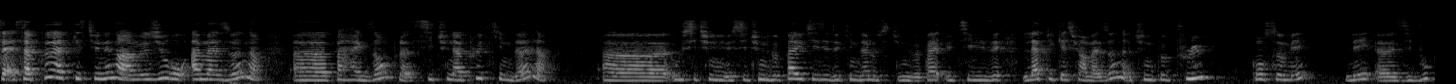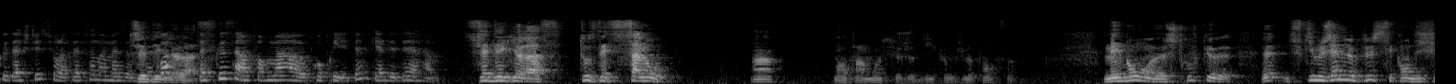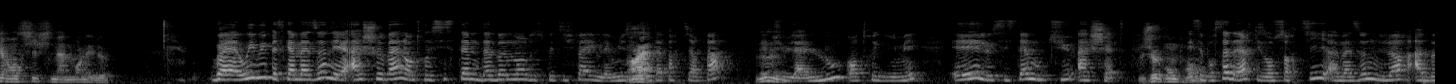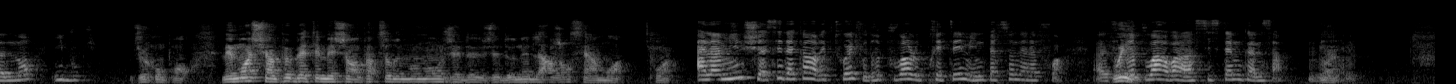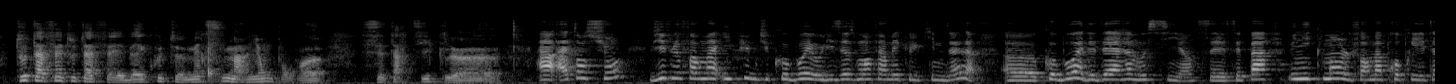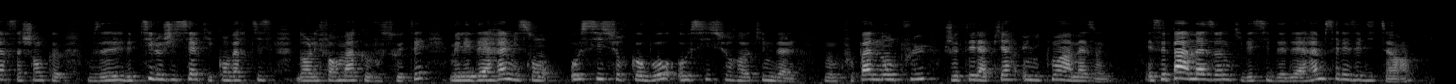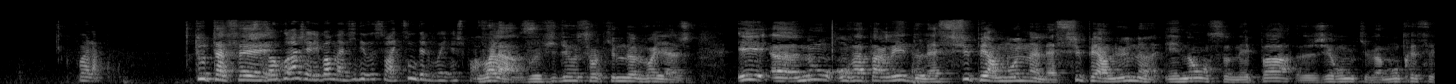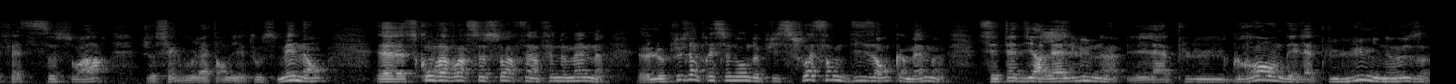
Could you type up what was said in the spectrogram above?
Ça, ça peut être questionné dans la mesure où Amazon, euh, par exemple, si tu n'as plus de Kindle, euh, ou si tu, si tu ne veux pas utiliser de Kindle ou si tu ne veux pas utiliser l'application Amazon, tu ne peux plus consommer les euh, e-books que tu as achetés sur la plateforme Amazon. C'est dégueulasse. Parce que c'est un format propriétaire qui a des DRM. C'est dégueulasse. Tous des salauds. Hein? Enfin, moi, ce je dis comme je le pense. hein. Mais bon, euh, je trouve que euh, ce qui me gêne le plus, c'est qu'on différencie finalement les deux. Bah, oui, oui, parce qu'Amazon est à cheval entre le système d'abonnement de Spotify où la musique Ouais. ne t'appartient pas et Mm. tu la loues, entre guillemets, et le système où tu achètes. Je comprends. Et c'est pour ça d'ailleurs qu'ils ont sorti Amazon leur abonnement e-book. Je comprends. Mais moi, je suis un peu bête et méchant. À partir du moment où j'ai donné de l'argent, c'est à moi. Point. Alain Mille, je suis assez d'accord avec toi, il faudrait pouvoir le prêter, mais une personne à la fois. Euh, il Oui. faudrait pouvoir avoir un système comme ça. Ouais. Tout à fait, tout à fait. Eh écoute, merci Marion pour euh, cet article. euh, attention, vive le format e-pub du Kobo et aux liseuses moins fermées que le Kindle. Euh, Kobo a des DRM aussi. Hein. C'est c'est pas uniquement le format propriétaire, sachant que vous avez des petits logiciels qui convertissent dans les formats que vous souhaitez, mais les DRM ils sont aussi sur Kobo, aussi sur Kindle. Donc, faut pas non plus jeter la pierre uniquement à Amazon. Et c'est pas Amazon qui décide des DRM, c'est les éditeurs. hein. Voilà. Tout à Je fait. vous encourage à aller voir ma vidéo sur la Kindle Voyage pour Voilà, vos vidéos sur le Kindle Voyage. Et euh, nous, on va parler de la Super Moon, la Super Lune. Et non, ce n'est pas euh, Jérôme qui va montrer ses fesses ce soir. Je sais que vous l'attendiez tous, mais non. Euh, ce qu'on va voir ce soir, c'est un phénomène euh, le plus impressionnant depuis 70 ans quand même, c'est-à-dire la Lune la plus grande et la plus lumineuse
